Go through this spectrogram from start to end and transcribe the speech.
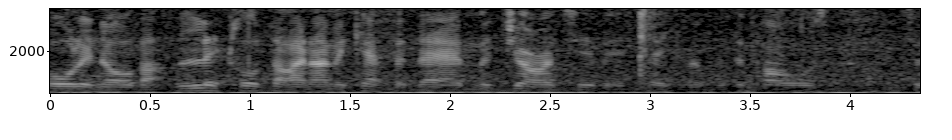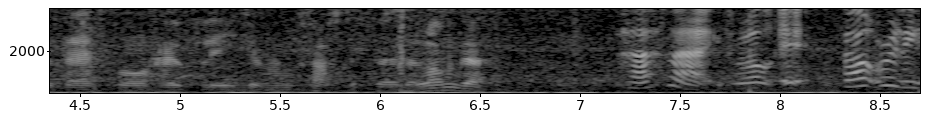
all in all, that little dynamic effort there, majority of it is taken up with the poles. So therefore, hopefully you can run faster, further, longer. Perfect. Well, it felt really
